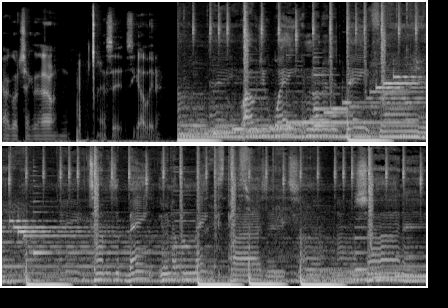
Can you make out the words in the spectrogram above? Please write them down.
Y'all go check that out. And that's it. See y'all later. Why would you wait in order to? Time is a bank, you never make deposits. Shining.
